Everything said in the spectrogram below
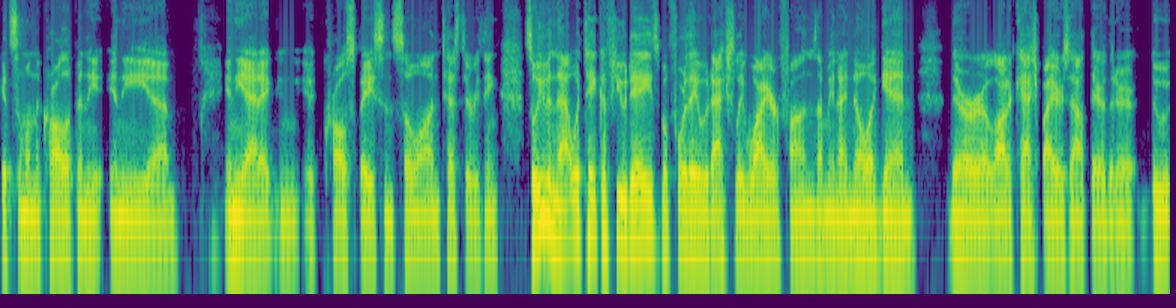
get someone to crawl up in the in the uh, in the attic and uh, crawl space and so on, test everything. So even that would take a few days before they would actually wire funds. I mean, I know again there are a lot of cash buyers out there that are do,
